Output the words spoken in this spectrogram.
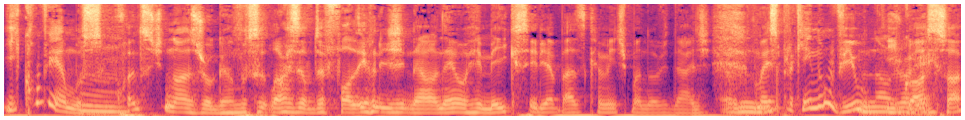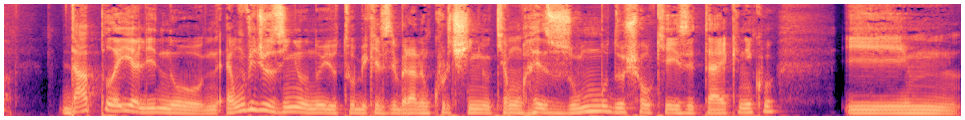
E convenhamos, hum. quantos de nós jogamos Lords of the Fallen original, né? O remake seria basicamente uma novidade. Mas para quem não viu não e joguei. gosta só, dá play ali no. É um videozinho no YouTube que eles liberaram curtinho, que é um resumo do showcase técnico. E. Hum,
